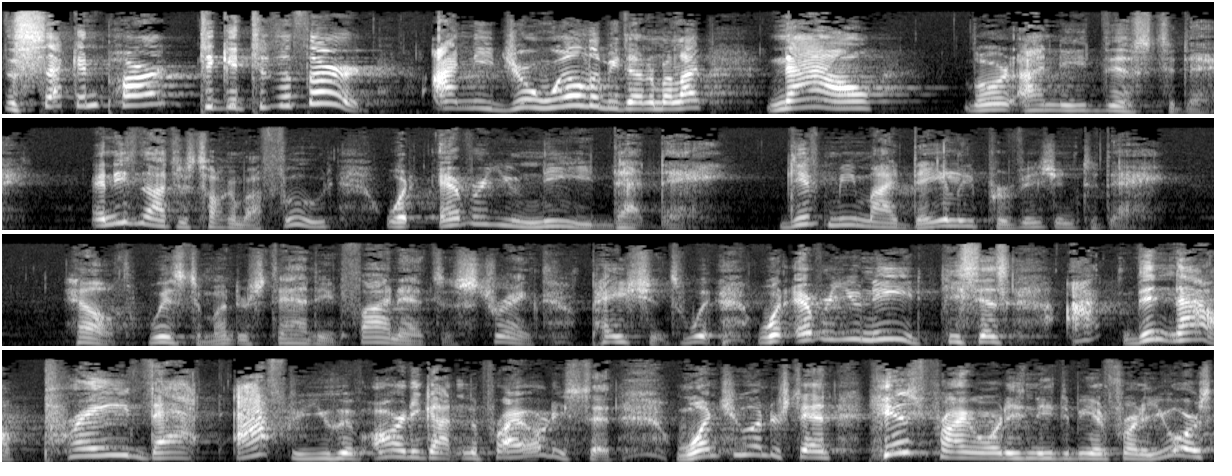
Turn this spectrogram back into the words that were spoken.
the second part to get to the third. I need your will to be done in my life. Now, Lord, I need this today. And He's not just talking about food. Whatever you need that day, give me my daily provision today health, wisdom, understanding, finances, strength, patience, whatever you need. He says, then now pray that after you have already gotten the priorities set. Once you understand his priorities need to be in front of yours,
